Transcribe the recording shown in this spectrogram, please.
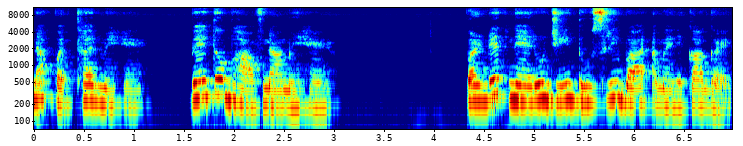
ना पत्थर में है, वह तो भावना में है। पंडित नेहरू जी दूसरी बार अमेरिका गए।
